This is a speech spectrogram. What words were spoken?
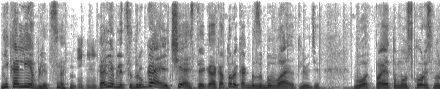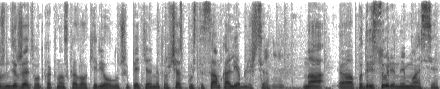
не колеблются. Угу. Колеблется другая часть, о которой как бы забывают люди. Вот, поэтому скорость нужно держать, вот как нам сказал Кирилл, лучше 5 км в час, пусть ты сам колеблешься uh-huh. на э, подрессоренной массе,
